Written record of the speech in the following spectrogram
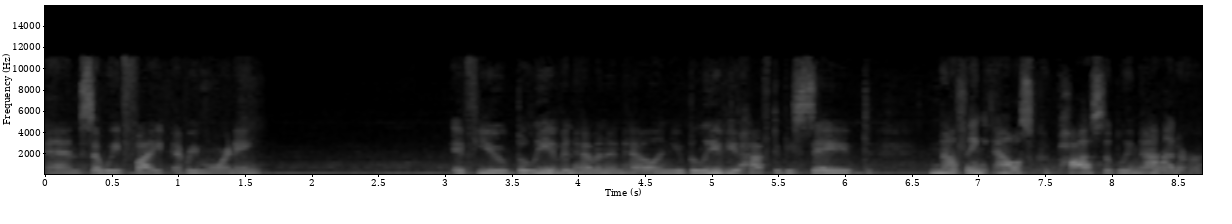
And so we'd fight every morning. If you believe in heaven and hell and you believe you have to be saved, nothing else could possibly matter.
